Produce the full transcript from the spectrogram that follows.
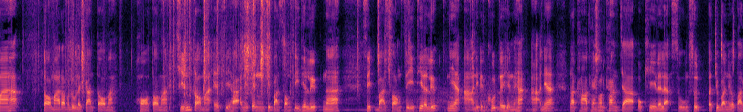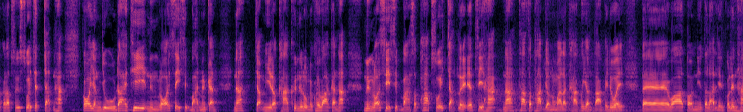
มาฮะต่อมาเรามาดูรายการต่อมาห่อต่อมาชิ้นต่อมา F4 ฮะอันนี้เป็น 10 บาท 2 สีที่ลึกนะ 10 บาท 2 สีที่ระลึกเนี่ยอ่าอันนี้เป็นคุดเลยเห็นไหมฮะอ่าอันเนี้ยราคาแพงค่อนข้างจะโอเคเลยแหละสูงสุดปัจจุบันนี้ป้าก็รับซื้อสวยจัดๆนะฮะก็ยังอยู่ได้ที่ 140 บาทเหมือนกันนะจะมีราคาขึ้นหรือลงเดี๋ยวค่อยว่ากันฮะ140 บาทสภาพสวยจัดเลย F4 ฮะนะถ้าสภาพหย่อนลงมาราคาก็หย่อนตามไปด้วย แต่ว่าตอนนี้ตลาดเหรียญก็เล่นหา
